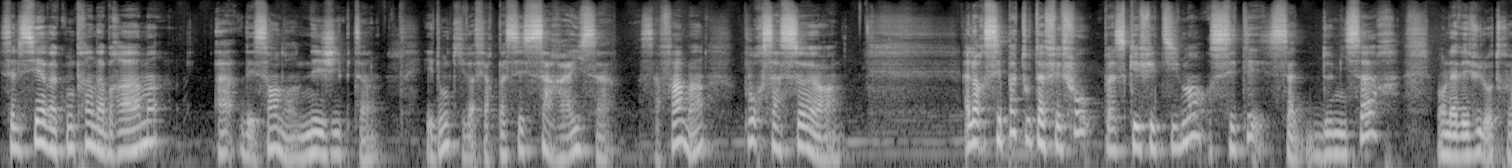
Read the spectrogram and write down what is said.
Celle-ci, elle va contraindre Abraham à descendre en Égypte. Et donc, il va faire passer Sarai, sa, femme, hein, pour sa sœur. Alors, c'est pas tout à fait faux, parce qu'effectivement, c'était sa demi-sœur. On l'avait vu l'autre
